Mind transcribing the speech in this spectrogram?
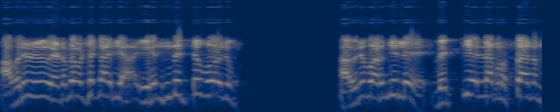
അവരൊരു ഇടതുപക്ഷക്കാരിയ. എന്നിട്ട് പോലും അവർ പറഞ്ഞില്ലേ വ്യക്തിയല്ല പ്രസ്ഥാനം.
